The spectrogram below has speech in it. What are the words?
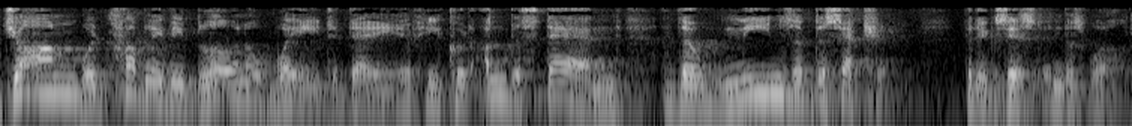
John would probably be blown away today if he could understand the means of deception that exist in this world.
